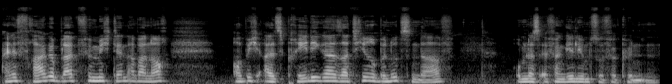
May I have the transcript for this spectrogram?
Eine Frage bleibt für mich denn aber noch, ob ich als Prediger Satire benutzen darf, um das Evangelium zu verkünden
